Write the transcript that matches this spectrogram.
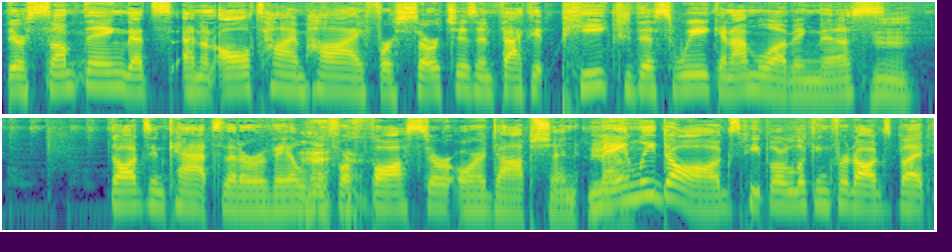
there's something that's at an all time high for searches. In fact, it peaked this week, and I'm loving this. Hmm. Dogs and cats that are available for foster or adoption. Mainly dogs. People are looking for dogs. But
